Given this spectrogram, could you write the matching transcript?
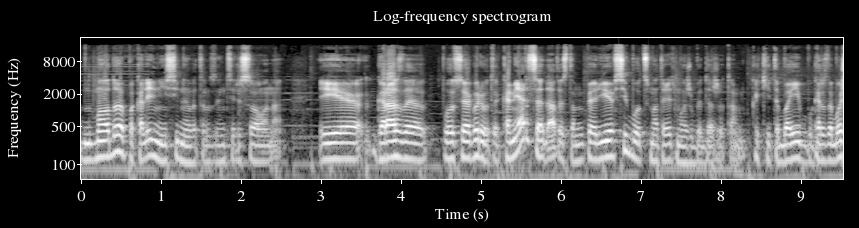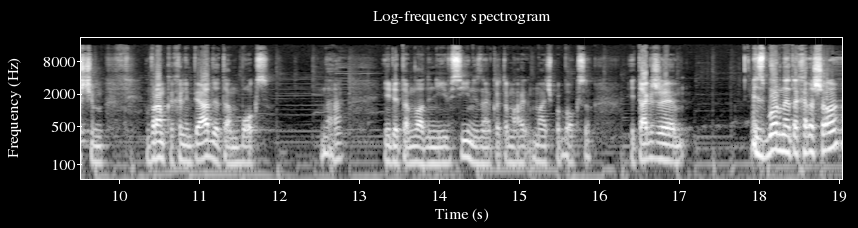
молодое поколение не сильно в этом заинтересовано. И гораздо, после я говорю, это коммерция, да, то есть там, например, UFC будут смотреть, может быть, даже там какие-то бои гораздо больше, чем в рамках Олимпиады, там, бокс, да, или там, ладно, не UFC, не знаю, какой-то матч по боксу. И также и сборная это хорошо,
